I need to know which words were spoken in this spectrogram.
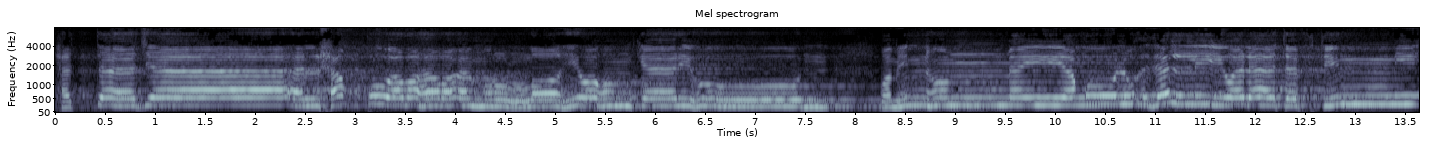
حتى جاء الحق وظهر أمر الله وهم كارهون. ومنهم من يقول ائذن لي ولا تفتني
